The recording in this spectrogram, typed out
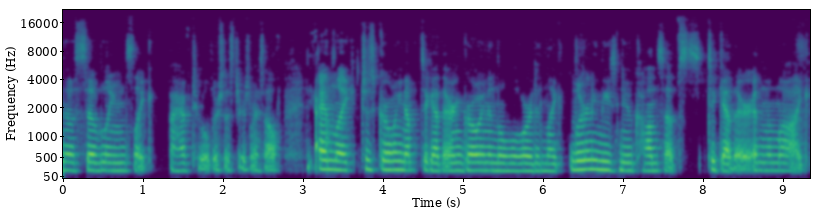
those siblings, like I have two older sisters myself, and like just growing up together and growing in the Lord and like learning these new concepts together, and then like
